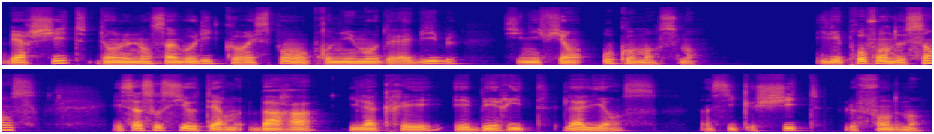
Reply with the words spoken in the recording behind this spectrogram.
Bershit, dont le nom symbolique correspond au premier mot de la Bible, signifiant au commencement. Il est profond de sens et s'associe au terme bara, il a créé, et berit, l'alliance, ainsi que shit, le fondement.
